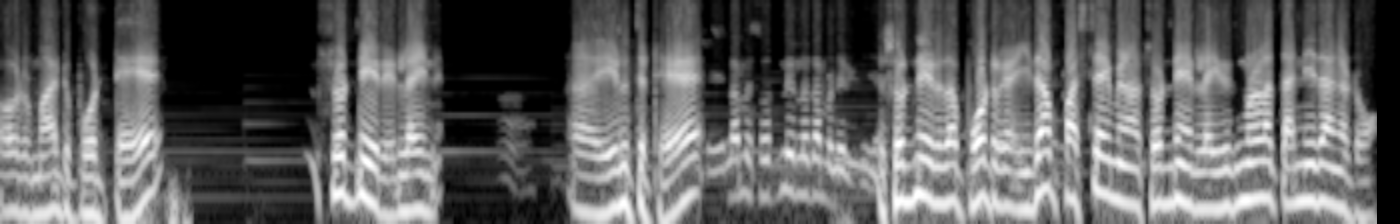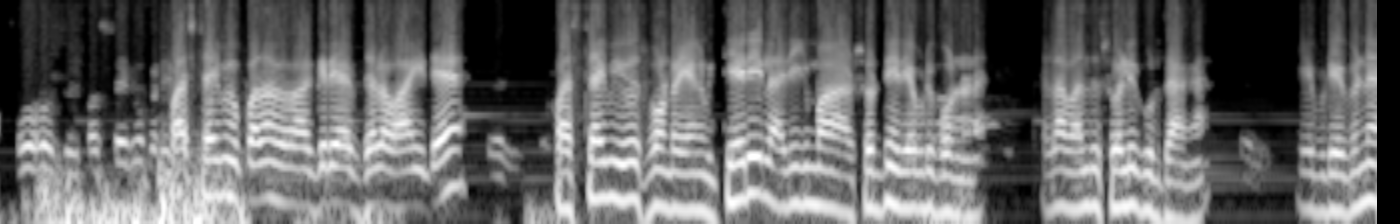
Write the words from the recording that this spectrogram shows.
பவுடர் மாட்டு போட்டு சொட்டு நீர் லைன். இழுத்துட்டு. எல்லாமே சொட்டு நீர்ல தான் பண்ணிருக்கீங்க. சொட்டு நீர் தான் போட்டிருக்கேன். இதான் ஃபஸ்ட் டைம் நான் சொட்டு நீரில் இதுக்கு முன்னெல்லாம் தண்ணி தான் கட்டுவோம். ஃபர்ஸ்ட் டைம் ஃபர்ஸ்ட் இப்போ தான் அக்ரி ஆஃபீஸில் வாங்கிட்டு ஃபர்ஸ்ட் டைம் யூஸ் பண்ணுறேன் எங்களுக்கு தெரியல அதிகமாக சொட்டு நீர் எப்படி போடணுன்னு எல்லாம் வந்து சொல்லி கொடுத்தாங்க. எப்படி எப்படின்னு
